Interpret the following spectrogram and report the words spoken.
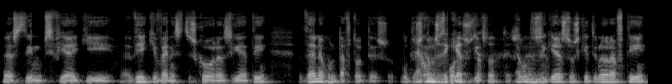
ε, στην ψηφιακή διακυβέρνηση της χώρας, γιατί δεν έχουν ταυτότητες. Έχουν τις δικές τους ταυτότητες. Έχουν τις δικές τους και την ώρα αυτή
